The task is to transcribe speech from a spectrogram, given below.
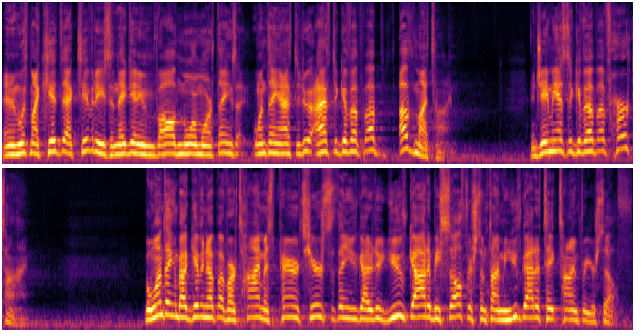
And with my kids' activities, and they get involved more and more things, one thing I have to do, I have to give up, up of my time. And Jamie has to give up of her time. But one thing about giving up of our time as parents, here's the thing you've got to do. You've got to be selfish sometimes, and you've got to take time for yourself.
